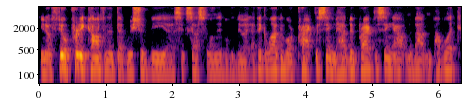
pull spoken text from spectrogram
you know, feel pretty confident that we should be uh, successful and able to do it. I think a lot of people are practicing and have been practicing out and about in public,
